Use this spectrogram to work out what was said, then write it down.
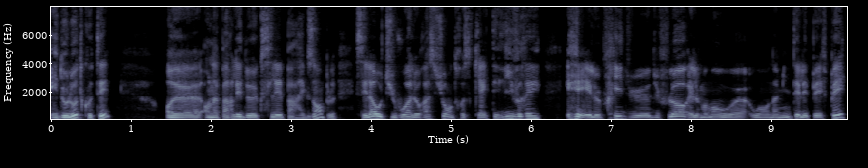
Et de l'autre côté, euh, on a parlé de Xley par exemple, c'est là où tu vois le ratio entre ce qui a été livré et le prix du, du floor et le moment où, euh, on a minté les PFP,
